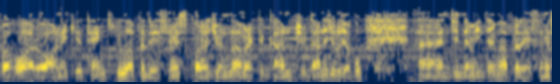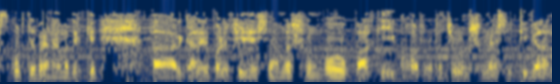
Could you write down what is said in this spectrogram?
সহ আরও অনেকে। থ্যাংক ইউ আপনাদের এস এম এস করার জন্য। আমরা একটা গান, গানে চলে যাব। টাইম আপনারা এস এম এস করতে পারেন আমাদেরকে। আর গানের পরে ফিরে এসে আমরা শুনব বাকি ঘটনাটা। চলুন শুনে আসি একটি গান।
